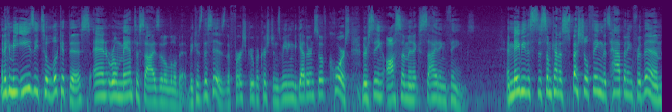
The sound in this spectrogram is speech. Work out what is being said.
And it can be easy to look at this and romanticize it a little bit because this is the first group of Christians meeting together. And so, of course, they're seeing awesome and exciting things. And maybe this is some kind of special thing that's happening for them.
